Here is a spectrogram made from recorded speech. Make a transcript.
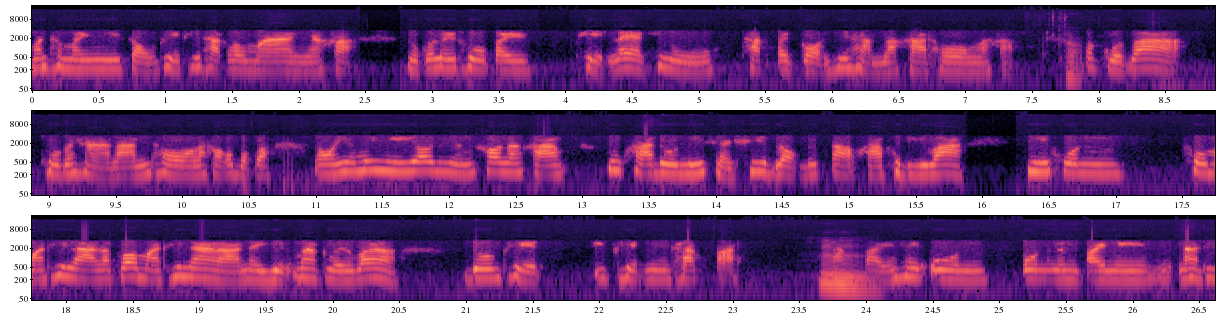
มันทำไมมีสองเพจที่ทักเรามาอย่างเงี้ยค่ะ หนูก็เลยโทรไปเพจแรกที่หนูทักไปก่อนที่ถามราคาทองอะค่ะปรากฏว่าโทรไปหาร้านทองแล้วเขาก็บอกว่าน้องยังไม่มียอดเงินเข้านะคะ ลูกค้าโดนนี้เสียชีพหลอกหรือเปล่าคะพอดีว่ามีคนโทรมาที่ร้านแล้วก็มาที่หน้าร้านในเยอะมากเลยว่า โดนเพจอีกเพจหนึ่งทักไปทักไปให้โอนโอนเงินไปในนาที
